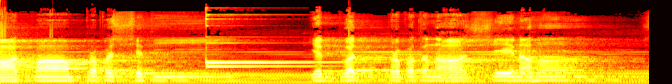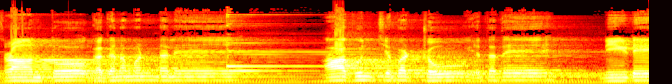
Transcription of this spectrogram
आत्मा प्रपश्यति। यद्वत्प्रपतनाश्येनः श्रान्तो गगनमण्डले आकुञ्च्यपक्षौ यतते नीडे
